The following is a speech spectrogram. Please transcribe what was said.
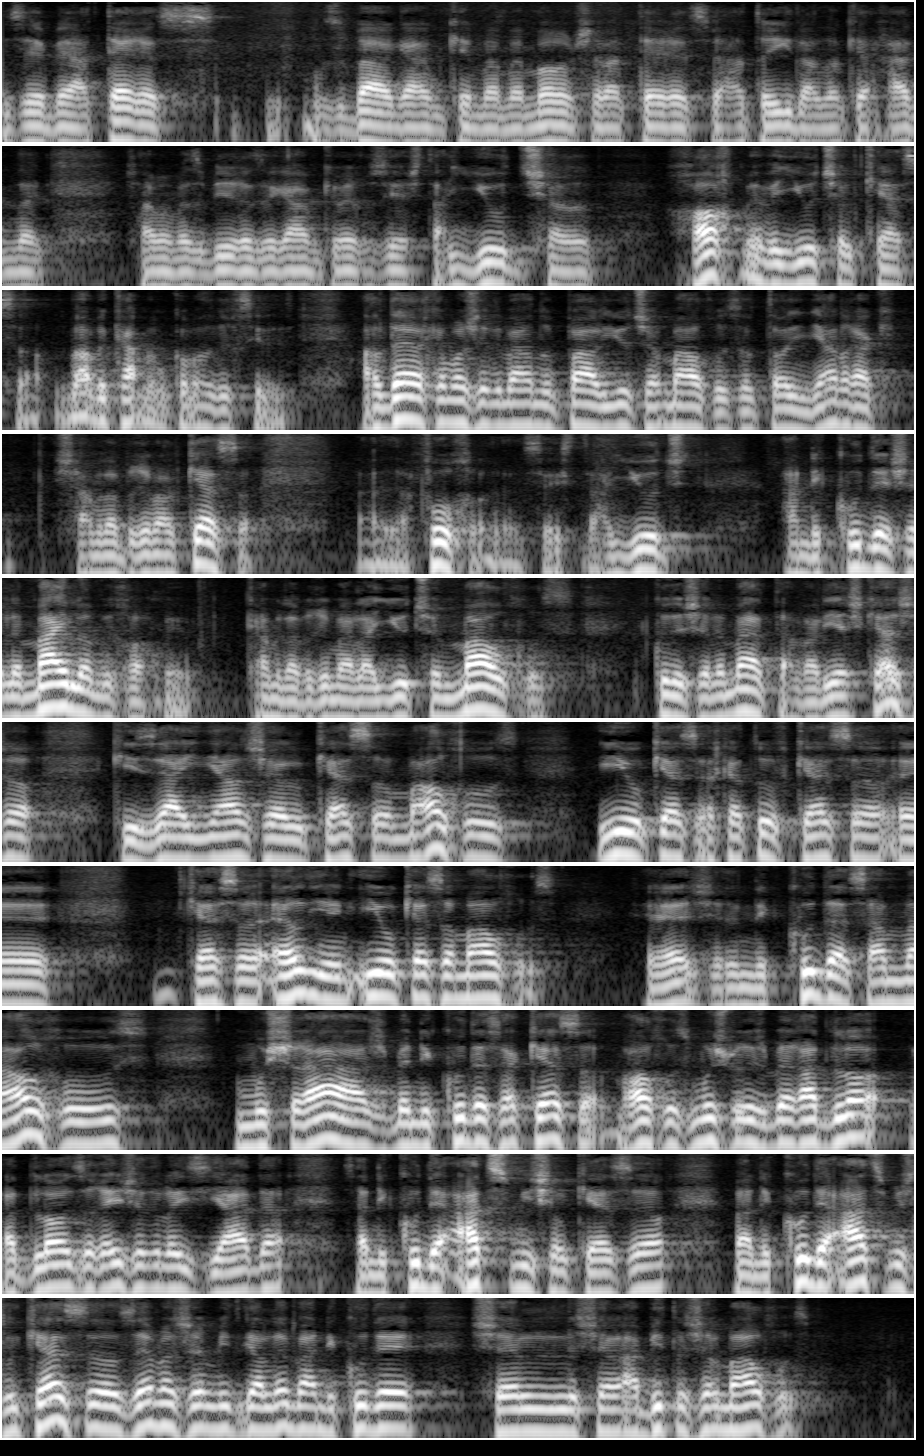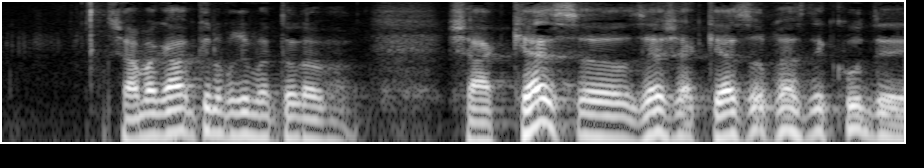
זה בהתרס, מוסבר גם כן בממורים של התרס, ואתו יגדל נו כוח אדנאי, שם הוא מסביר את זה גם כן, יש את היוד של חוכמה ויוד של כסר, מדובר בכמה מקומות בחסידס. על דרך כמו שדיברנו פה על יוד של מלכוס, אותו עניין, רק שם מדברים על כסר. הפוך, זה היוד הנקודה של למיילו מחוכמה. כאן מדברים על היוד של מלכוס, נקודה של למטה, אבל יש קשר, כי זה העניין של כסר מלכוס, אי הוא כסר, איך כתוב? כסר, אה, כסר אליין, אי הוא כסר מלכוס. אה, שנקודס המלכוס מושרש בנקודס הכסר. מלכוס מושרש ברדלו. רדלו זה רישא דלא ידע, זה הניקודה עצמי של כסר, והניקודה עצמי של כסר זה מה שמתגלה בניקודה של, של הביטל של מלכוס. שם גם כן אומרים אותו דבר. שהכסר, זה שהכסר מבחינת נקודה,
